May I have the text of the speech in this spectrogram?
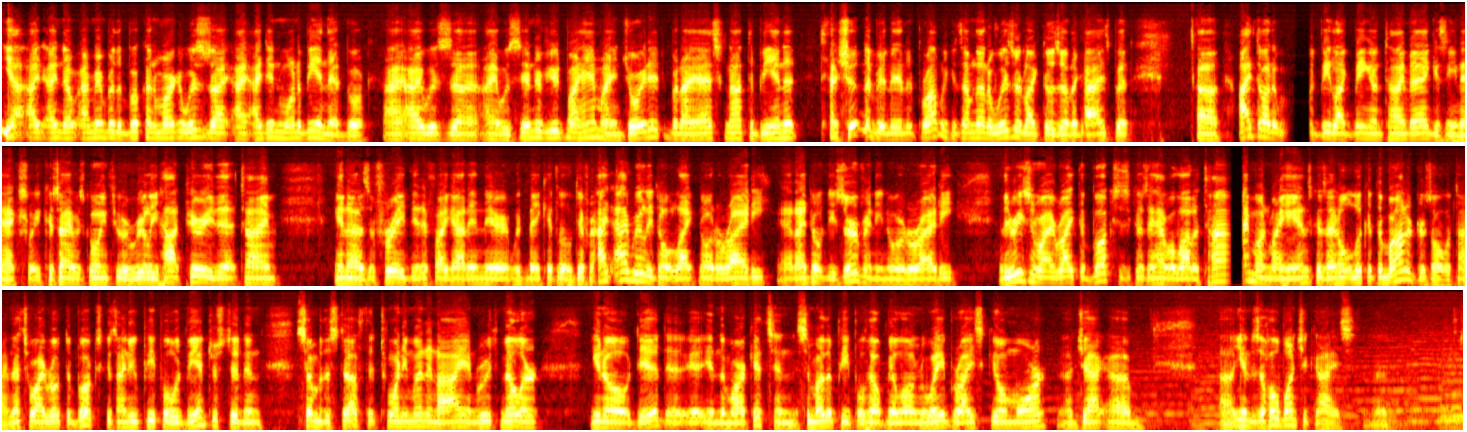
yeah, I, I, know. I remember the book on the market wizards. I, I, I didn't want to be in that book. I, I was uh, I was interviewed by him. I enjoyed it, but I asked not to be in it. I shouldn't have been in it probably because I'm not a wizard like those other guys. But uh, I thought it would be like being on Time Magazine actually because I was going through a really hot period at that time, and I was afraid that if I got in there, it would make it a little different. I, I really don't like notoriety, and I don't deserve any notoriety. The reason why I write the books is because I have a lot of time on my hands because I don't look at the monitors all the time. That's why I wrote the books because I knew people would be interested in some of the stuff that Twentyman and I and Ruth Miller, you know, did uh, in the markets, and some other people helped me along the way. Bryce Gilmore, uh, Jack, um, uh, you know, there's a whole bunch of guys. Uh,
